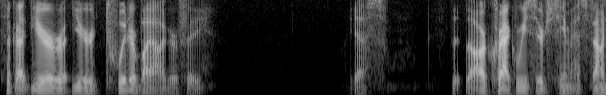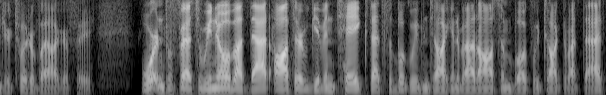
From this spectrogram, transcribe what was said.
took out your your Twitter biography. Yes, our crack research team has found your Twitter biography. Wharton professor, we know about that. Author of Give and Take. That's the book we've been talking about. Awesome book. We talked about that.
